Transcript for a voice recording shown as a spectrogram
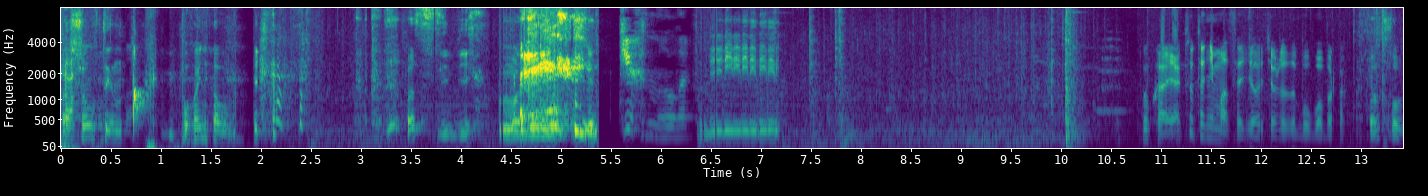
Пішов ти нахуй, поняв? Спасибі. Чихнула. Слухай, а як тут анімація делать, я вже забув бобра. послуг.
